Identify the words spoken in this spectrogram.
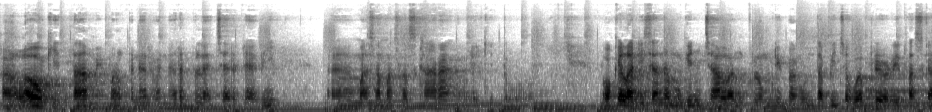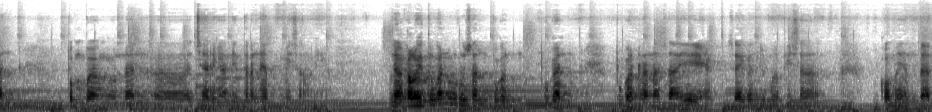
Kalau kita memang benar-benar belajar dari masa-masa uh, sekarang kayak gitu. Oke lah di sana mungkin jalan belum dibangun tapi coba prioritaskan pembangunan uh, jaringan internet misalnya Nah kalau itu kan urusan bukan bukan bukan ranah saya ya. Saya kan cuma bisa komentar.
